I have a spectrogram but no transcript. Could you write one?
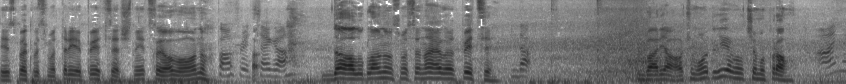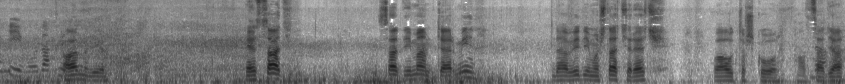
Ispekli smo tri pice, šnicli, ovo ono. Pomfrit, svega. Da, ali uglavnom smo se najeli od pice. Da. Bar ja, hoćemo od lijevo ili ćemo pravo? Ajmo lijevo, dakle. Ajmo lijevo. E sad, sad imam termin da vidimo šta će reći u autoškoli. Ali sad Da. ja,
